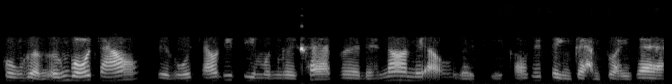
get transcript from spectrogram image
cùng hưởng ứng bố cháu. Để bố cháu đi tìm một người khác về để no nẹo. Rồi chỉ có cái tình cảm tuổi già.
